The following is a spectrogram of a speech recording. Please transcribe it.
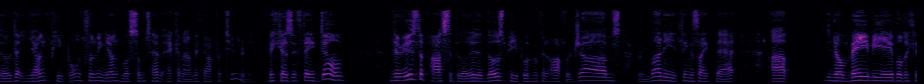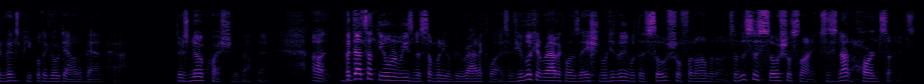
though, that young people, including young Muslims, have economic opportunity. Because if they don't, there is the possibility that those people who can offer jobs or money, things like that, uh, you know, may be able to convince people to go down a bad path. There's no question about that. Uh, but that's not the only reason that somebody will be radicalized. If you look at radicalization, we're dealing with a social phenomenon. So this is social science. This is not hard science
